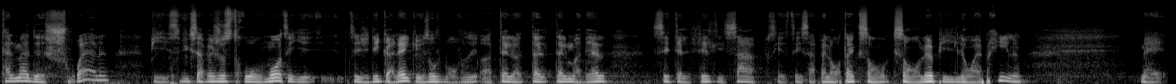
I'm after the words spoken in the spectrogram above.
tellement de choix. Là. Puis vu que ça fait juste trois mois, j'ai des collègues qui eux autres vont dire ah, tel, tel, tel modèle, c'est tel filtre, ils savent. Parce que ça fait longtemps qu'ils sont, qu'ils sont là puis ils l'ont appris. Là. Mais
